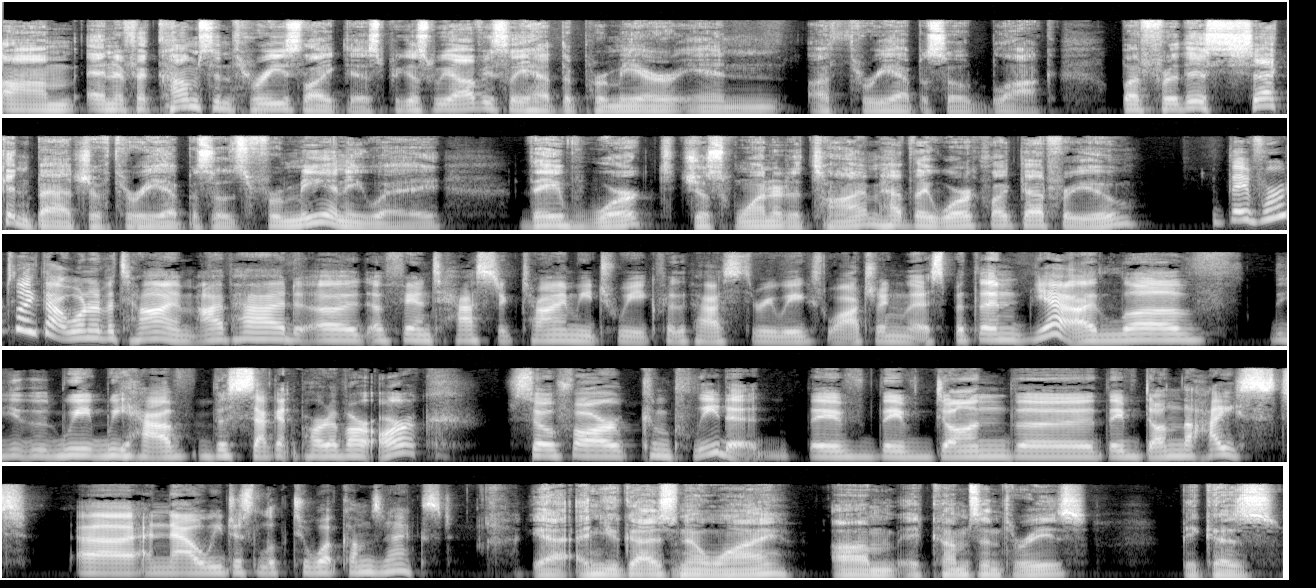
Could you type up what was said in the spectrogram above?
Um, and if it comes in threes like this, because we obviously had the premiere in a three episode block, but for this second batch of three episodes, for me anyway, they've worked just one at a time. Have they worked like that for you? They've worked like that one at a time. I've had a, a fantastic time each week for the past three weeks watching this. But then, yeah, I love the- we we have the second part of our arc so far completed. They've they've done the they've done the heist, uh, and now we just look to what comes next. Yeah, and you guys know why um, it comes in threes because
